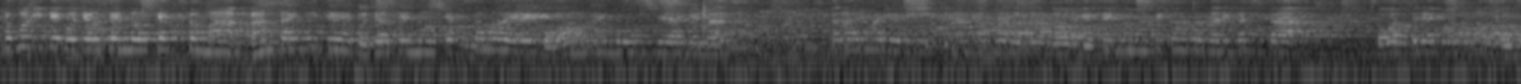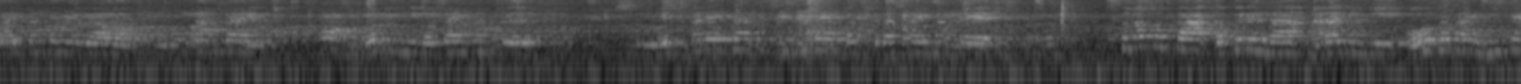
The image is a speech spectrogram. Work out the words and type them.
ここにてご乗船のお客様、団体にてご乗船のお客様へご案内申し上げます。ただいまより皆様方の下船のお時間となりました。お忘れ物のございませよう階にございますエスカレーターまでお越しくださいませその他お車並びににて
